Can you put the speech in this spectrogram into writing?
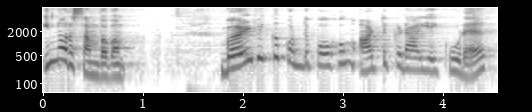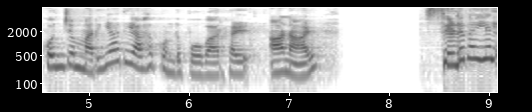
இன்னொரு சம்பவம். வேள்விக்கு கொண்டு போகும் ஆட்டுக்கிடாயை கூட கொஞ்சம் மரியாதையாக கொண்டு போவார்கள். ஆனால் சிலுவையில்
